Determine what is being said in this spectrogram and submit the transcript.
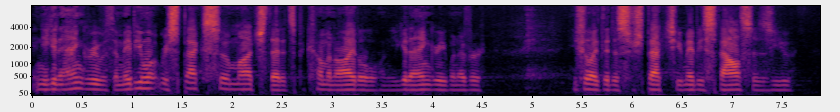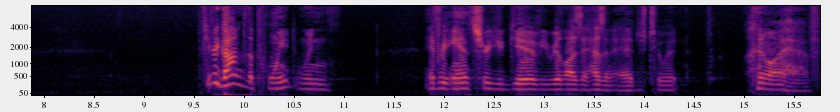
and you get angry with them. Maybe you want respect so much that it's become an idol and you get angry whenever you feel like they disrespect you. Maybe spouses, you. Have you ever gotten to the point when every answer you give, you realize it has an edge to it? I know I have.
